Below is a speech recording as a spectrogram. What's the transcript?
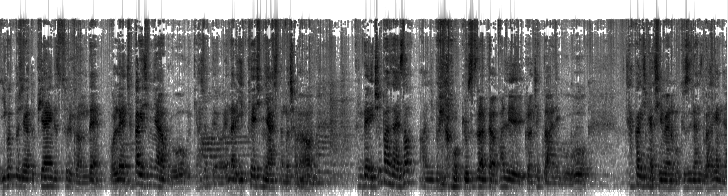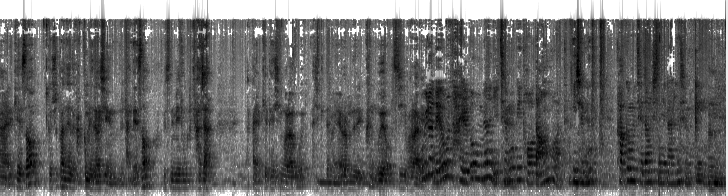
이것도 제가 또 behind story를 들었는데 원래 착각의 심리학으로 그렇게 하셨대요. 아. 옛날에 if의 심리학 하셨던 것처럼. 근데 이 출판사에서 아니 뭐 이거 뭐 교수들한테 팔릴 그런 책도 아니고 착각의 심리학 지으면 뭐 교수들한테 누가 하겠냐 이렇게 해서 그 출판사에서 가끔 제정신을 딱 내서 교수님이 좀 그렇게 하자 약간 이렇게 되신 거라고 하셨기 때문에 여러분들이 큰 오해 없으시기 바라겠고 오히려 내용을 다 읽어보면 이 제목이 더 나은 것 같아요. 이 제목? 가끔은 제정신이라는 제목이 음,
